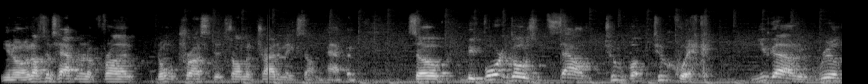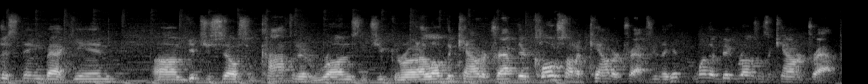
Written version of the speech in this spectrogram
You know, nothing's happening up front. Don't trust it. So I'm going to try to make something happen. So before it goes south too too quick, you got to reel this thing back in. Um, get yourself some confident runs that you can run. I love the counter trap. They're close on a counter trap. See, they hit one of their big runs was a counter trap.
